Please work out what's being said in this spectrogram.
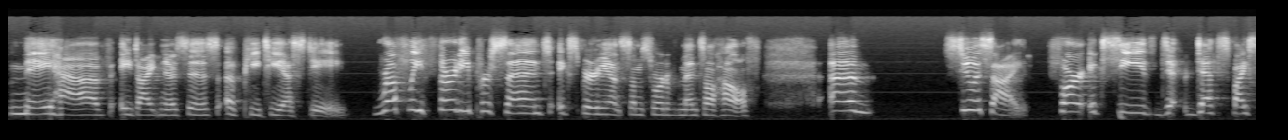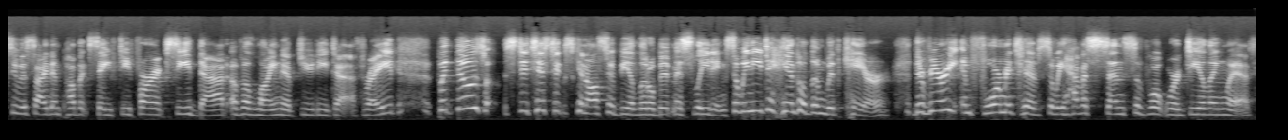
may have a diagnosis of PTSD. Roughly thirty percent experience some sort of mental health. Um, suicide. Far exceeds de- deaths by suicide in public safety far exceed that of a line of duty death right? But those statistics can also be a little bit misleading. So we need to handle them with care. They're very informative so we have a sense of what we're dealing with.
